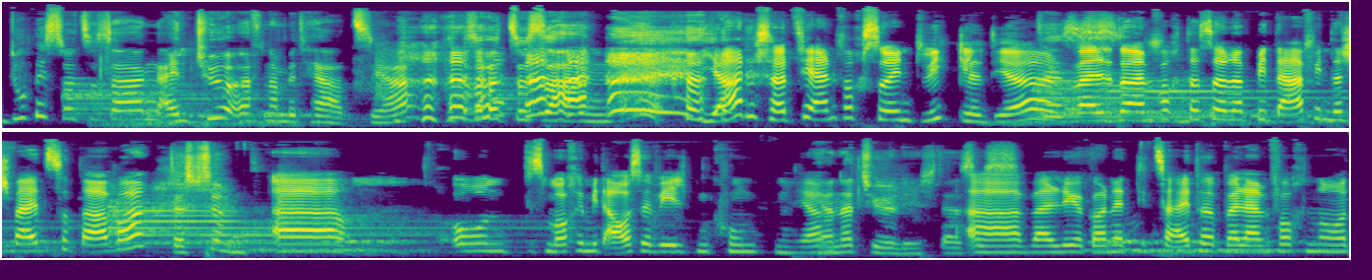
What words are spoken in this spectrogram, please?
du bist sozusagen ein Türöffner mit Herz, ja? sozusagen. Ja, das hat sich einfach so entwickelt, ja, weil da einfach da so der Bedarf in der Schweiz so da war. Das stimmt. Äh, und das mache ich mit auserwählten Kunden, ja. Ja, natürlich. Das äh, weil ich ja gar nicht die Zeit habe, weil einfach noch,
